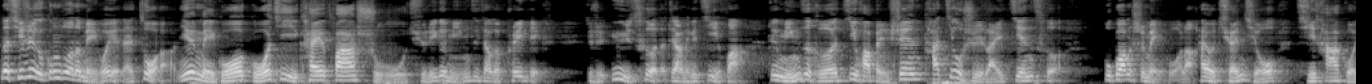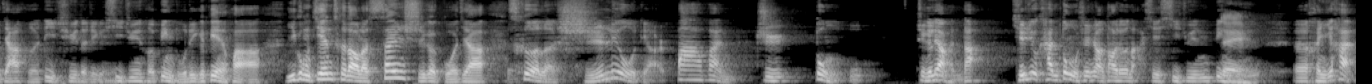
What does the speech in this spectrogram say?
那其实这个工作呢，美国也在做啊。因为美国国际开发署取了一个名字，叫做 Predict，就是预测的这样的一个计划。这个名字和计划本身，它就是来监测，不光是美国了，还有全球其他国家和地区的这个细菌和病毒的一个变化啊。一共监测到了三十个国家，测了十六点八万只动物，这个量很大。其实就看动物身上到底有哪些细菌、病毒。呃，很遗憾，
